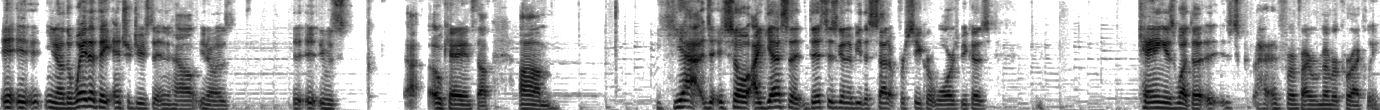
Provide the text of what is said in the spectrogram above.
it, it you know the way that they introduced it and how you know it was it, it- it was uh, okay and stuff um yeah so i guess that this is going to be the setup for secret wars because kang is what the if i remember correctly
